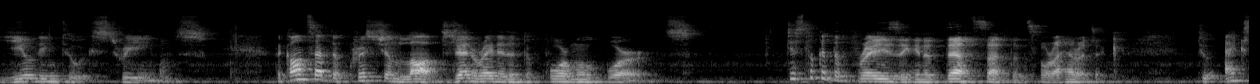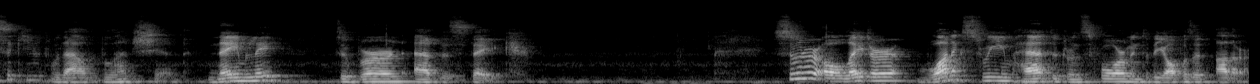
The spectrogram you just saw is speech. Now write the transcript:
yielding to extremes. The concept of Christian love degenerated into formal words. Just look at the phrasing in a death sentence for a heretic. To execute without bloodshed, namely, to burn at the stake. Sooner or later, one extreme had to transform into the opposite other.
